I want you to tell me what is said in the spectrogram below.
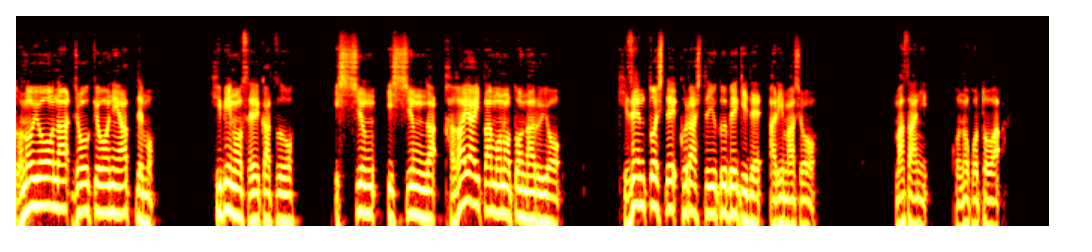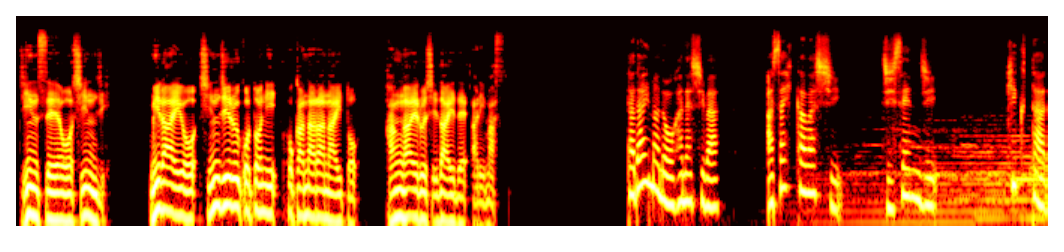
どのような状況にあっても日々の生活を一瞬一瞬が輝いたものとなるよう毅然として暮らしてゆくべきでありましょう。まさにこのことは人生を信じ未来を信じることに他ならないと考える次第であります。ただいまのお話は旭川市慈泉寺菊田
